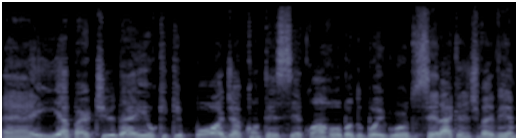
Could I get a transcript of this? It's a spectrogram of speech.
É, e a partir daí, o que, que pode acontecer com a roupa do boi gordo? Será que a gente vai ver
